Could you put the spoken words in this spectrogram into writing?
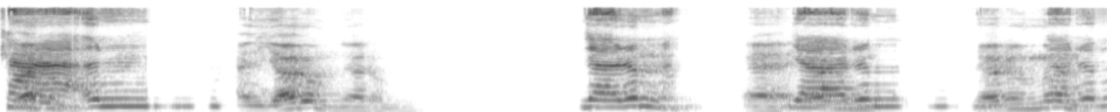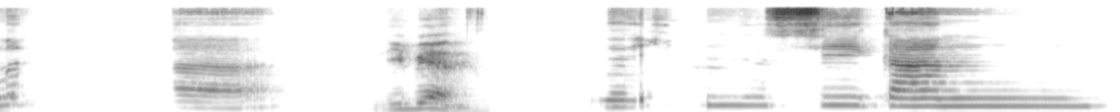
khá 여름. ân, 아니, 여름, 여름. giờ râm, à? 예, 여름, 여름은 리벤. si can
